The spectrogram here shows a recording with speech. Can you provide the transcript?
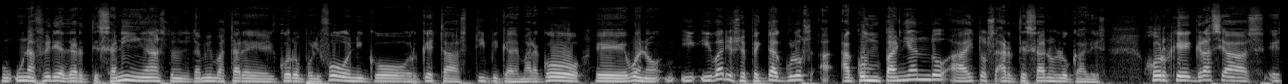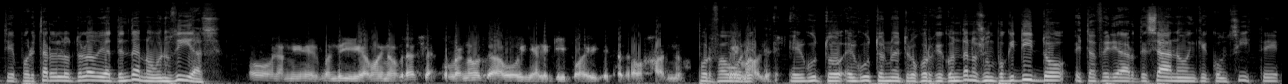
una feria de artesanías, donde también va a estar el coro polifónico, orquestas típicas de Maracó, eh, bueno, y, varios espectáculos acompañando a estos artesanos locales. Jorge, gracias este, por estar del otro lado y atendernos, buenos días. Hola Miguel, buen día. Bueno, gracias por la nota hoy al equipo ahí que está trabajando. Por favor, el gusto, el gusto es nuestro. Jorge, contanos un poquitito esta feria de artesanos, en qué consiste,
